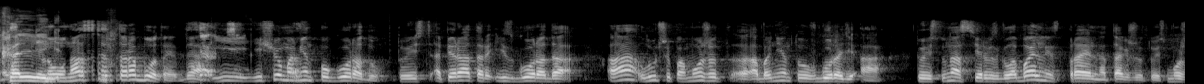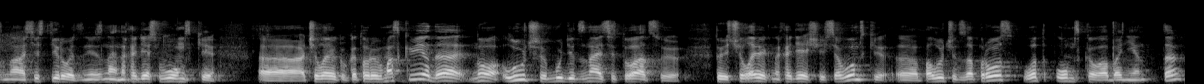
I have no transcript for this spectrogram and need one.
Коллеги. Но у нас это работает, да. И еще момент по городу. То есть оператор из города А лучше поможет э, абоненту в городе А. То есть у нас сервис глобальный, правильно также, то есть можно ассистировать, не знаю, находясь в Омске, э, человеку, который в Москве, да, но лучше будет знать ситуацию. То есть человек, находящийся в Омске, э, получит запрос от омского абонента,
